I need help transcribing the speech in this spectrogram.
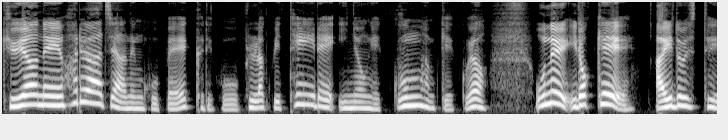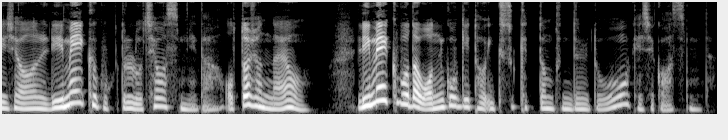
규현의 화려하지 않은 고백 그리고 블락비 테일의 인형의 꿈 함께 했고요. 오늘 이렇게 아이돌 스테이션 리메이크 곡들로 채웠습니다. 어떠셨나요? 리메이크보다 원곡이 더 익숙했던 분들도 계실 것 같습니다.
